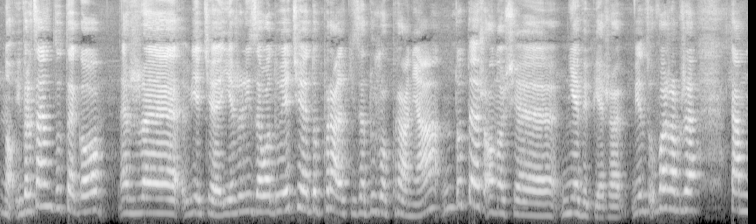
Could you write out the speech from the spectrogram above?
no i wracając do tego, że wiecie, jeżeli załadujecie do pralki za dużo prania, no to też ono się nie wypierze. Więc uważam, że tam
